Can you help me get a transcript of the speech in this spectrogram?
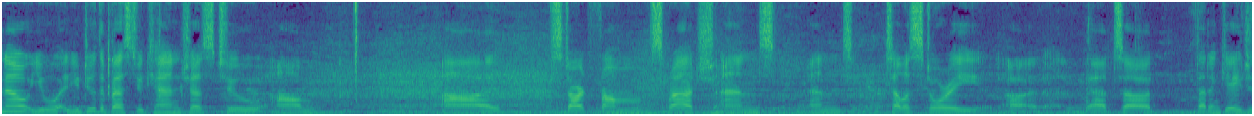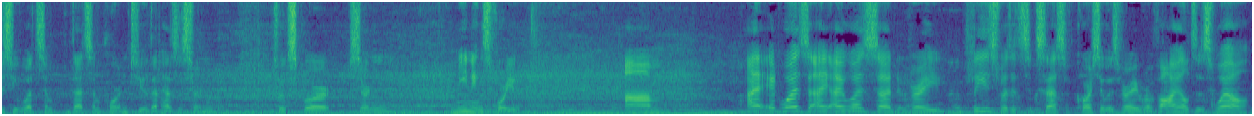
know, you you do the best you can just to um, uh, start from scratch and and tell a story uh, that uh, that engages you. What's that's important to you. That has a certain to explore certain meanings for you. Um, I, it was I, I was uh, very pleased with its success. Of course, it was very reviled as well,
